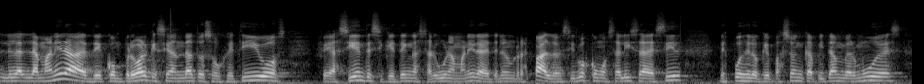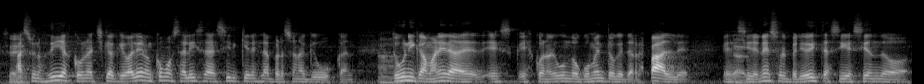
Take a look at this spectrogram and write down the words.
la manera de comprobar que sean datos objetivos fehacientes y que tengas alguna manera de tener un respaldo. Es decir, vos cómo salís a decir, después de lo que pasó en Capitán Bermúdez hace unos días con una chica que valieron, cómo salís a decir quién es la persona que buscan. Tu única manera es, con algún documento que te respalde. Es decir, en eso el periodista sigue siendo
